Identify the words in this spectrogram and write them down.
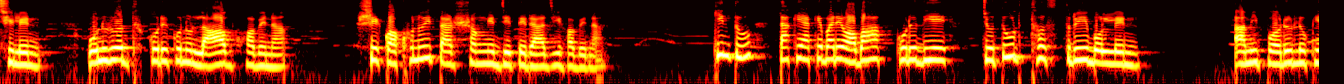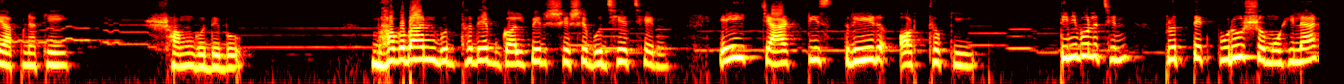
ছিলেন, অনুরোধ করে কোনো লাভ হবে না। সে কখনোই তার সঙ্গে যেতে রাজি হবে না। কিন্তু তাকে একেবারে অবাক করে দিয়ে চতুর্থ স্ত্রী বললেন, আমি পরলোকে আপনাকে সঙ্গ দেব। ভগবান বুদ্ধদেব গল্পের শেষে বুঝিয়েছেন, এই চারটি স্ত্রীর অর্থ কী? তিনি বলেছেন, প্রত্যেক পুরুষ ও মহিলার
